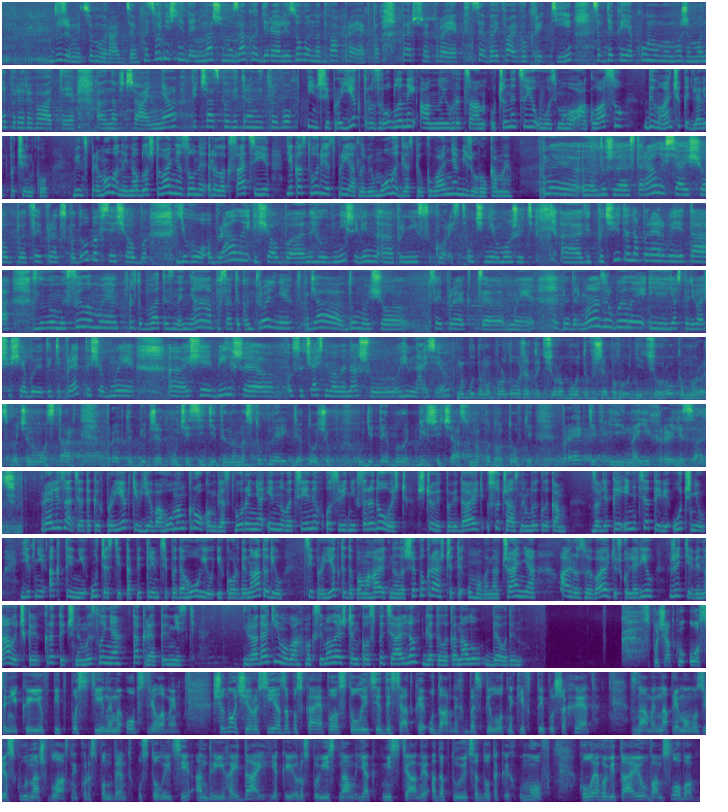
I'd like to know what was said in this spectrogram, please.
дуже ми цьому раді. На сьогоднішній день в нашому закладі реалізовано два проекти. Перший проект це Wi-Fi в укритті, завдяки якому ми можемо не переривати е, навчання під час повітряних тривог. Інший проєкт розроблений Анною Грицан, ученицею 8 А класу диванчики для відпочинку. Він спрямований на облаштування зони релаксації, яка створює сприятливі умови для спілкування між уроками. Ми е, дуже старалися, щоб цей проект сподобався, щоб його обрали, і щоб е, найголовніше він е, приніс користь. Учні можуть відпочити на перерві та з новими силами здобувати знання, писати контрольні. Я думаю, що цей проект ми не дарма зробили, і я сподіваюся, що ще будуть такі проекти, щоб ми е, ще більше осучаснювали нашу гімназію. Ми будемо продовжувати цю роботу вже в грудні цього року. Ми розпочнемо старт проекту бюджет участі діти на наступний рік для того, щоб у дітей було більше часу на підготовки проєктів і на їх реалізацію. Реалізація таких проєктів є вагомим кроком для створення інноваційних освітніх середовищ, що відповідають сучасним викликам. Завдяки ініціативі учнів, їхній активній участі та підтримці педагогів і координаторів ці проєкти допомагають не лише покращити умови навчання, а й розвивають у школярів життєві навички, критичне мислення та креативність. Ірада Акімова, Максима Лещенко спеціально для телеканалу Д1. З початку осені Київ під постійними обстрілами. Щоночі Росія запускає по столиці десятки ударних безпілотників типу шахет. З нами на прямому зв'язку наш власний кореспондент у столиці Андрій Гайдай, який розповість нам, як містяни адаптуються до таких умов. Колего, вітаю вам слово.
